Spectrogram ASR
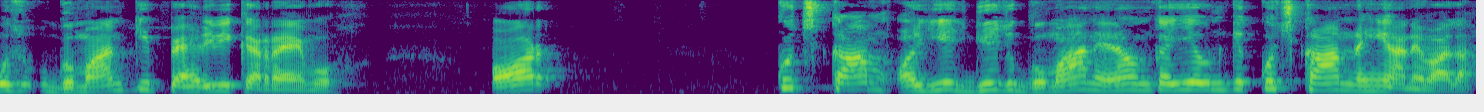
उस गुमान की पैरवी कर रहे हैं वो। और कुछ काम, और ये ये जो गुमान है ना, उनका ये, उनके कुछ काम नहीं आने वाला।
